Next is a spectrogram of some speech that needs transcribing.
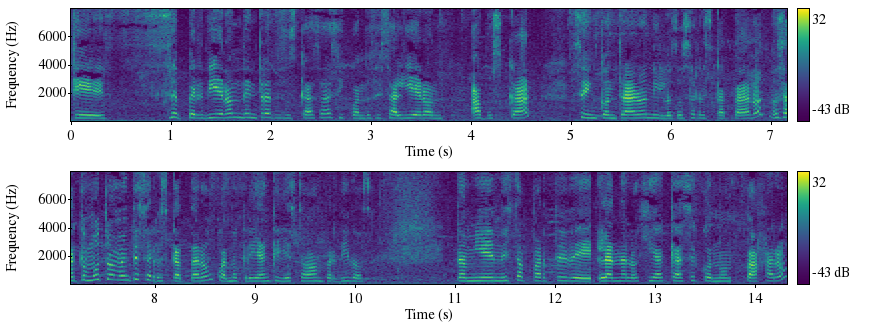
que se perdieron dentro de sus casas y cuando se salieron a buscar, se encontraron y los dos se rescataron. O sea, que mutuamente se rescataron cuando creían que ya estaban perdidos. También esta parte de la analogía que hace con un pájaro,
